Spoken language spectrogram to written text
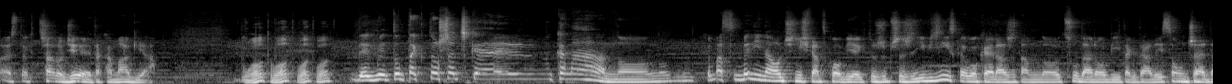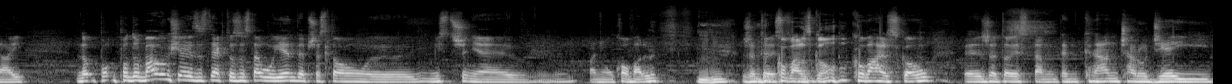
To jest tak czarodzieje, taka magia. What, what, what, what? Jakby to tak troszeczkę, no come on, no, no chyba byli naoczni świadkowie, którzy przeżyli, widzieli Skywalkera, że tam no, cuda robi i tak dalej, są Jedi. No, po, podobało mi się, jak to zostało ujęte przez tą y, mistrzynię, y, panią Kowal, że to jest Kowalską. Kowalską, y, że to jest tam ten klan czarodziei.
